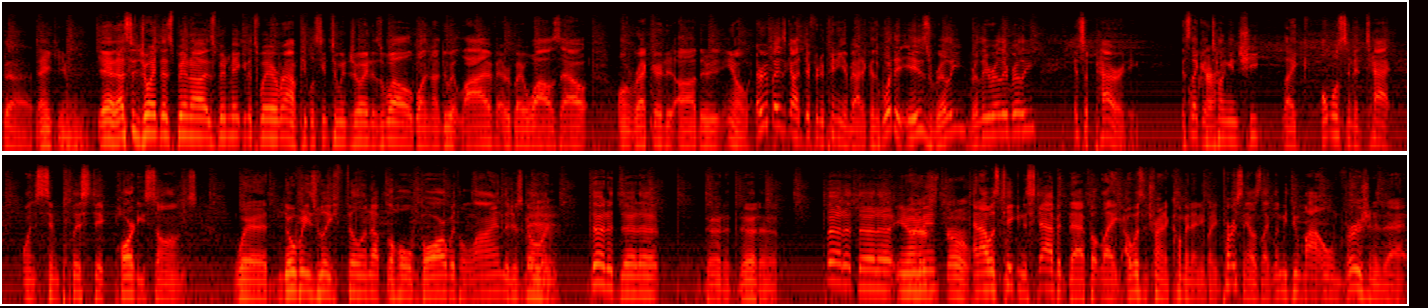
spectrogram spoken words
that. Thank you. Man. Yeah, that's a joint that's been uh, has been making its way around. People seem to enjoy it as well. When I do it live, everybody wiles out on record. Uh, there, you know, everybody's got a different opinion about it because what it is really, really, really, really, it's a parody. It's like okay. a tongue-in-cheek, like almost an attack on simplistic party songs where nobody's really filling up the whole bar with a line. They're just going da da da da da da da. Da, da, da, you know what I mean? Dope. And I was taking a stab at that, but like I wasn't trying to come at anybody personally. I was like, let me do my own version of that.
